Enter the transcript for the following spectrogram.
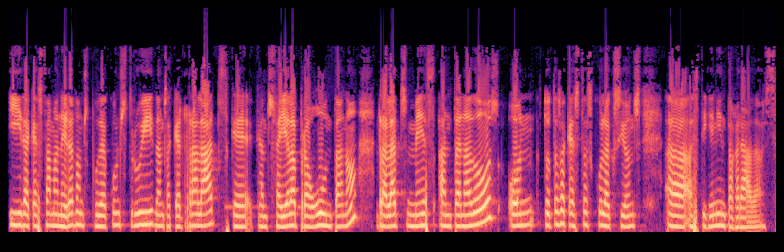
i d'aquesta manera doncs, poder construir doncs, aquests relats que, que ens feia la pregunta, no? relats més entenedors on totes aquestes col·leccions eh, estiguin integrades. house.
